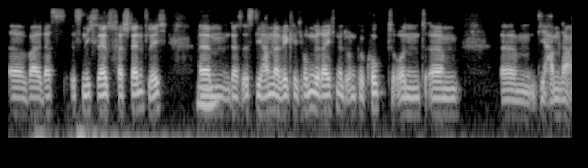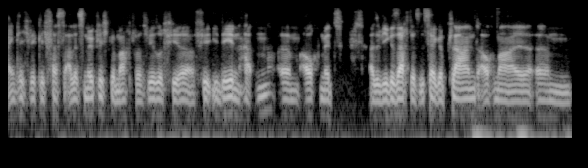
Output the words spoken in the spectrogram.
äh, weil das ist nicht selbstverständlich. Mhm. Ähm, das ist, die haben da wirklich rumgerechnet und geguckt und ähm, ähm, die haben da eigentlich wirklich fast alles möglich gemacht, was wir so für, für Ideen hatten. Ähm, auch mit, also wie gesagt, es ist ja geplant, auch mal ähm,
